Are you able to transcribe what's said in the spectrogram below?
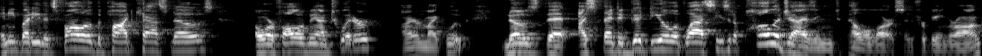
Anybody that's followed the podcast knows or followed me on Twitter, Iron Mike Luke, knows that I spent a good deal of last season apologizing to Pelle Larsson for being wrong.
